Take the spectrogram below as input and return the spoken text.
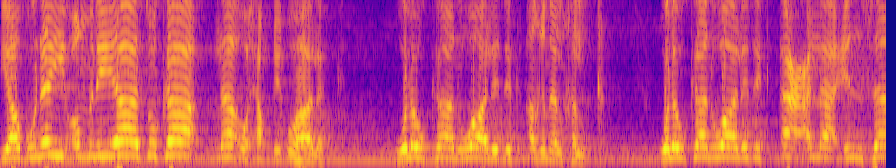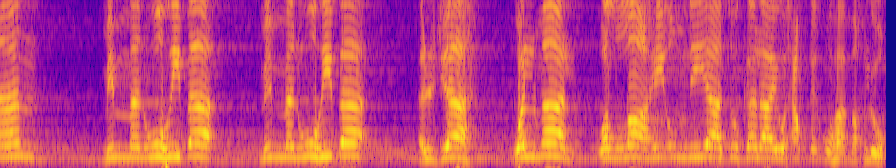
يا بني أمنياتك لا أحققها لك. ولو كان والدك أغنى الخلق. ولو كان والدك أعلى إنسان ممن وهب ممن وهب الجاه والمال والله أمنياتك لا يحققها مخلوق.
